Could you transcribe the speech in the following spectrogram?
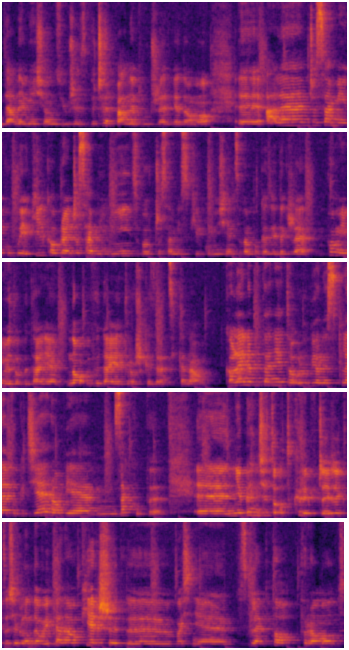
dany miesiąc już jest wyczerpany budżet, wiadomo, e, ale czasami kupuję kilka ubrań, czasami nic, bo czasami z kilku miesięcy Wam pokazuję, także pomijmy to pytanie, no wydaję troszkę z racji kanału. Kolejne pytanie to ulubiony sklep, gdzie robię mm, zakupy. E, nie będzie to odkrywcze, jeżeli ktoś ogląda mój kanał. Pierwszy e, właśnie sklep to Promot.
